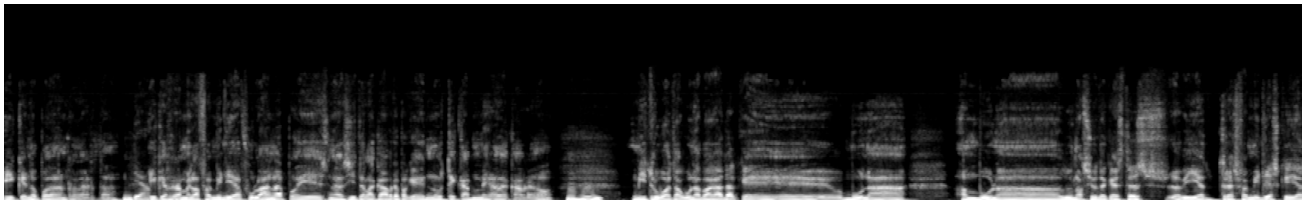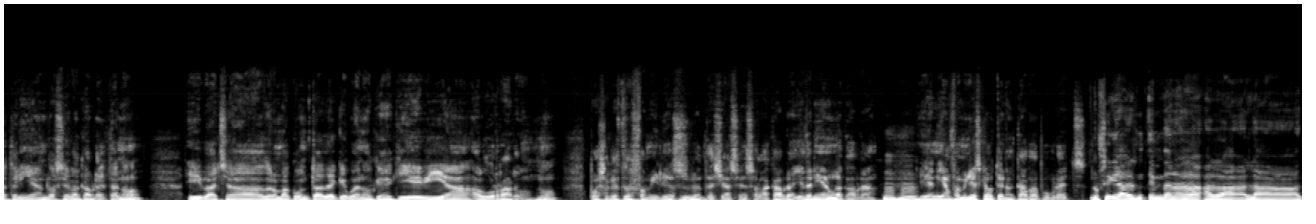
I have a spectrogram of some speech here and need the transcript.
I que no poden enredar-te. Ja. I que realment la família fulana pues, necessita la cabra perquè no té cap mena de cabra, no? Uh M'he trobat alguna vegada que amb una, amb una donació d'aquestes havia tres famílies que ja tenien la seva cabreta, no? I vaig a donar-me compte de que, bueno, que aquí hi havia algo raro, no? Pues aquestes famílies es van deixar sense la cabra, ja tenien una cabra. Uh -huh. I hi ha famílies que no tenen cabra, pobrets. O sigui, hem d'anar a la, la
